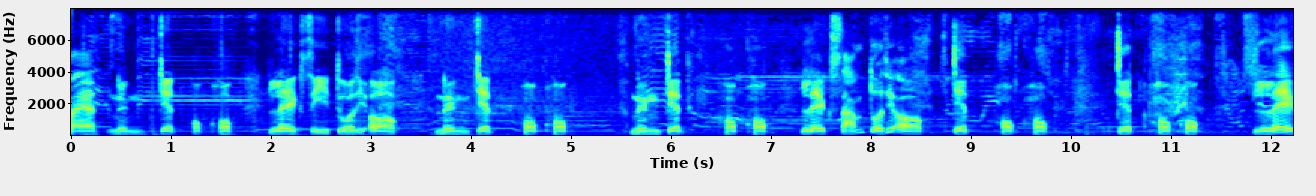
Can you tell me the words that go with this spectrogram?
81766 เลข 4 ตัวที่ออก 1766 1766 เลข 3 ตัวที่ออก 766 766 เลข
